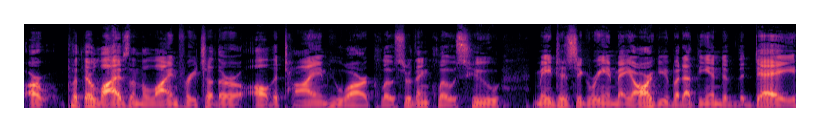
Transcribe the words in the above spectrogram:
are put their lives on the line for each other all the time, who are closer than close, who may disagree and may argue, but at the end of the day,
